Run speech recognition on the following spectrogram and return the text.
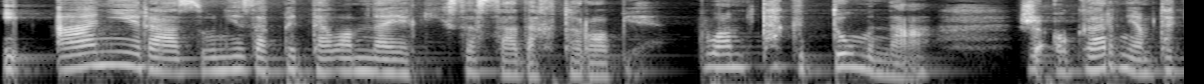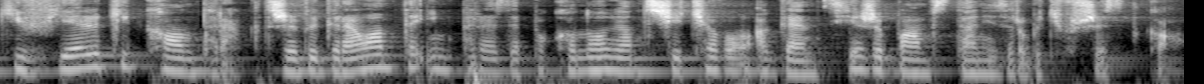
I ani razu nie zapytałam, na jakich zasadach to robię. Byłam tak dumna, że ogarniam taki wielki kontrakt, że wygrałam tę imprezę pokonując sieciową agencję, że byłam w stanie zrobić wszystko.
